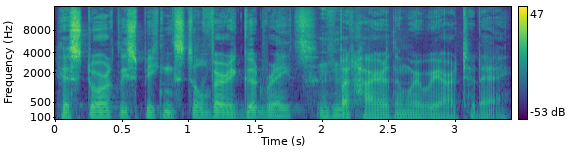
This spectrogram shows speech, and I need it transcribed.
Historically speaking, still very good rates, mm-hmm. but higher than where we are today.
